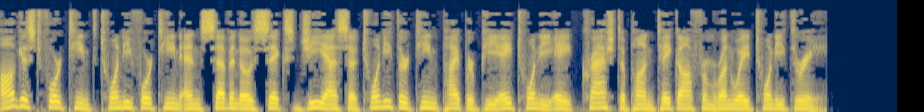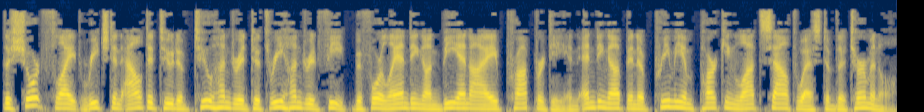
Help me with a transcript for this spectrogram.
August 14, 2014 N706GS A 2013 Piper PA-28 crashed upon takeoff from runway 23. The short flight reached an altitude of 200 to 300 feet before landing on BNIA property and ending up in a premium parking lot southwest of the terminal.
